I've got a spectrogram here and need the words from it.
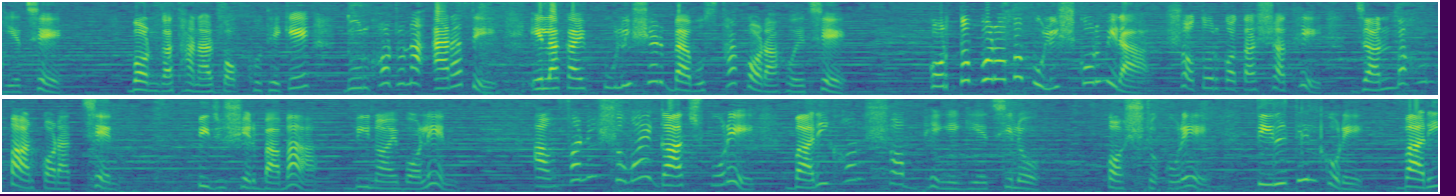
গিয়েছে। বনগা থানার পক্ষ থেকে দুর্ঘটনা এড়াতে এলাকায় পুলিশের ব্যবস্থা করা হয়েছে। কর্তব্যরত পুলিশ কর্মীরা সতর্কতার সাথে যানবাহন পার করাচ্ছেন। পীযূষের বাবা বিনয় বলেন, আমফানের সময় গাছ পড়ে, বাড়িঘর সব ভেঙে গিয়েছিল। কষ্ট করে তিল তিল করে বাড়ি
